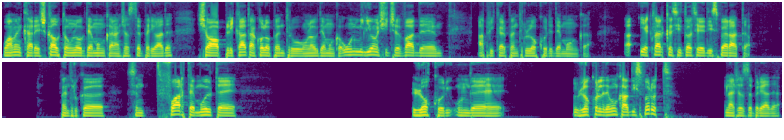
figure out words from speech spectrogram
oameni care își caută un loc de muncă în această perioadă și au aplicat acolo pentru un loc de muncă. Un milion și ceva de aplicări pentru locuri de muncă. E clar că situația e disperată. Pentru că sunt foarte multe locuri unde locurile de muncă au dispărut în această perioadă.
